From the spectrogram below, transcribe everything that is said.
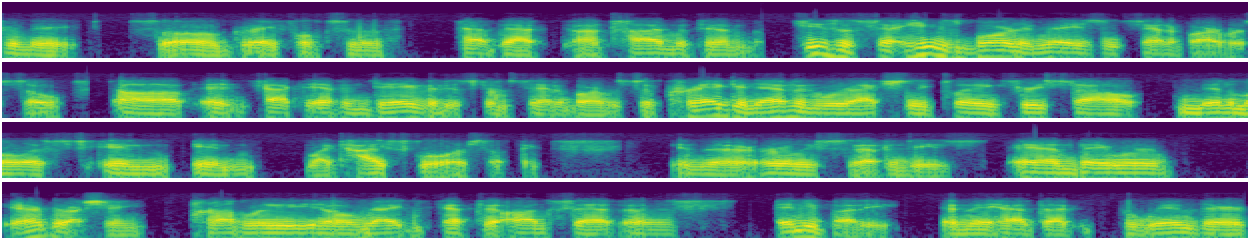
for me. So grateful to had that uh, time with him. He's a he was born and raised in Santa Barbara. So uh, in fact, Evan David is from Santa Barbara. So Craig and Evan were actually playing freestyle minimalist in in like high school or something in the early '70s, and they were airbrushing probably you know right at the onset of anybody and they had that wind there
